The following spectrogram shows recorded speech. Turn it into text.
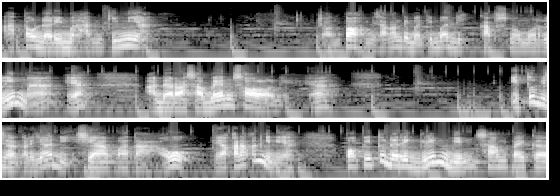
atau dari bahan kimia. Contoh misalkan tiba-tiba di cups nomor 5 ya ada rasa bensol nih ya. Itu bisa terjadi, siapa tahu ya karena kan gini ya. Kopi itu dari green bean sampai ke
